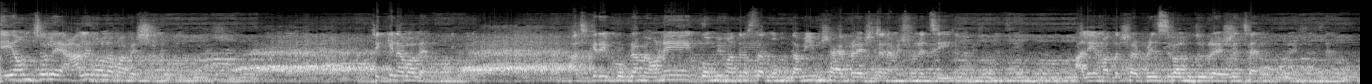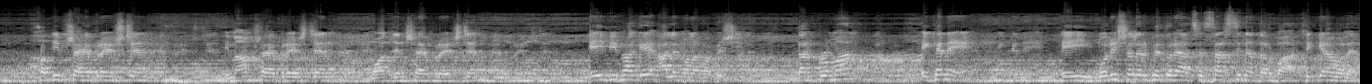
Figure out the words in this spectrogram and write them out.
এই অঞ্চলে আলেম ওলামা বেশি। ঠিক কিনা বলেন? আজকের এই প্রোগ্রামে অনেক কমি মাদ্রাসার মুহতামিম সাহেবরা এসেছেন, আমি শুনেছি। আলিয়া মাদ্রাসার প্রিন্সিপাল হুজুররা এসেছেন। খতিব সাহেবরা এসছেন। ইমাম সাহেবরা এসছেন, মোয়াজ্জেন সাহেবরা এসছেন। এই বিভাগে আলেম ওলামা বেশি। তার প্রমাণ এখানে এই বরিশালের ভেতরে আছে সারসিনা দরবার, ঠিক কিনা বলেন?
